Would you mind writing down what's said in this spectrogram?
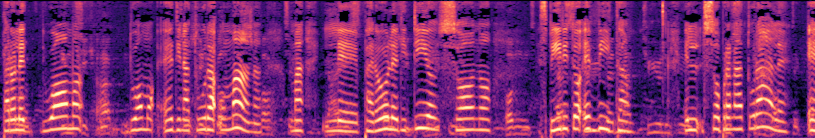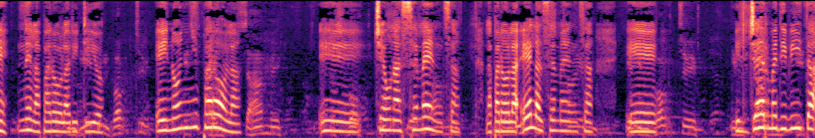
Parole d'uomo, d'uomo è di natura umana, ma le parole di Dio sono spirito e vita. Il soprannaturale è nella parola di Dio e in ogni parola c'è una semenza. La parola è la semenza e il germe di vita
